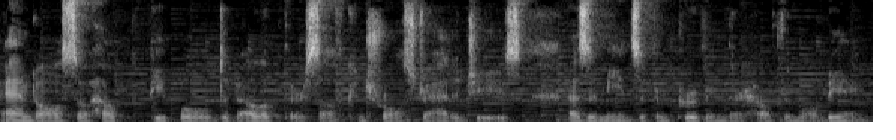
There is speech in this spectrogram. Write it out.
and also help people develop their self control strategies as a means of improving their health and well being.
